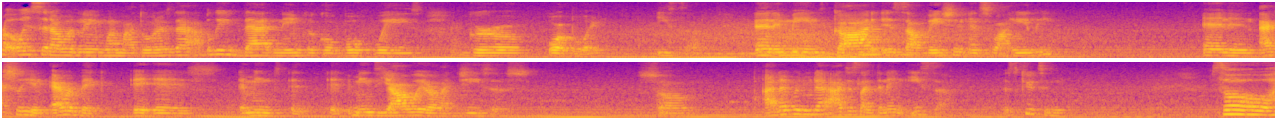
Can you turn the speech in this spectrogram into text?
I always said I would name one of my daughters that. I believe that name could go both ways, girl or boy. Issa. And it means God is salvation in Swahili. And in actually in Arabic, it is it means it, it means Yahweh or like Jesus. So I never knew that. I just like the name Isa. It's cute to me. So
